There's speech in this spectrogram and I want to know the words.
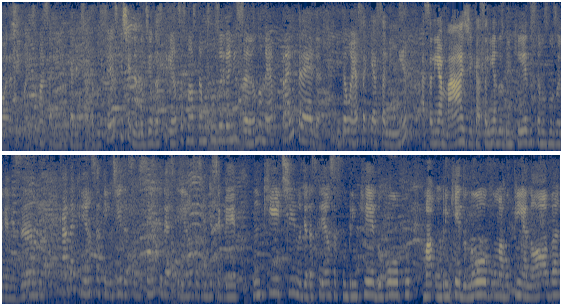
Agora tem mais uma salinha que eu quero mostrar para vocês, que chegando o dia das crianças nós estamos nos organizando, né, para entrega. Então essa aqui é a salinha, a salinha mágica, a salinha dos brinquedos, estamos nos organizando. Cada criança atendida, são 110 crianças, vão receber um kit no dia das crianças com brinquedo, roupa, uma- um brinquedo novo, uma roupinha nova.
